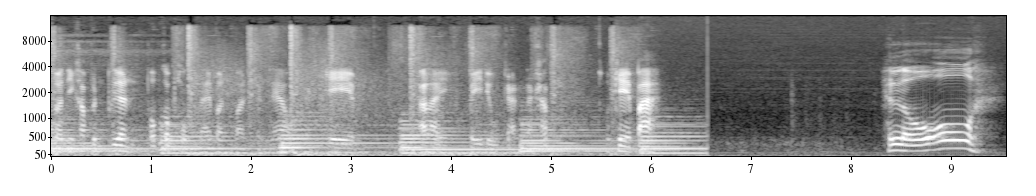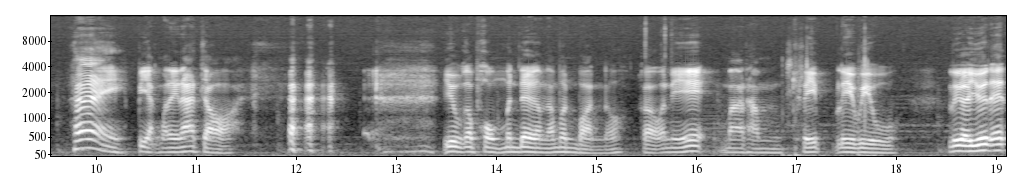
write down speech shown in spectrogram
สวัสดีครับเพื่อนๆ พบกับผมในบันบันชาแนลเกมอะไรไปดูกันนะครับ โอเคป่ะฮัลโหลไฮเปียกมาเลยหน้าจอ อยู่กับผมเหมือนเดิมนะบอลบอลเนาะก็วันนี้มาทำคลิปรีวิว เรือ USS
